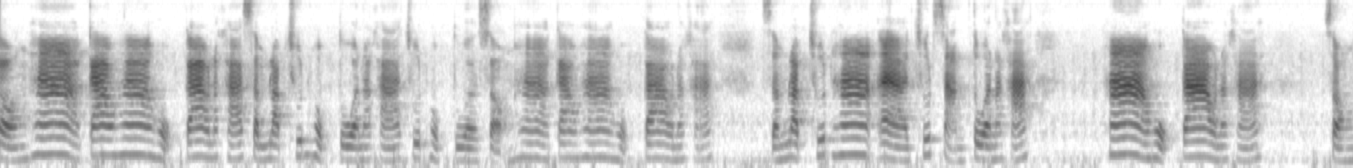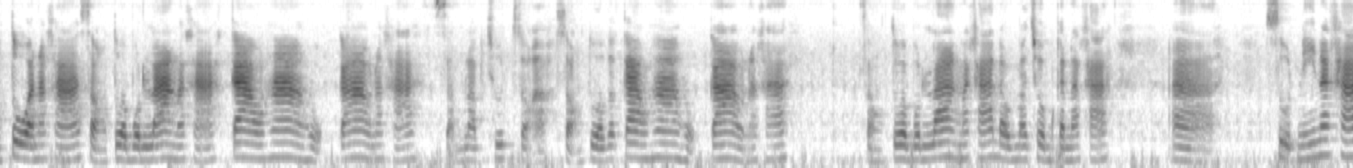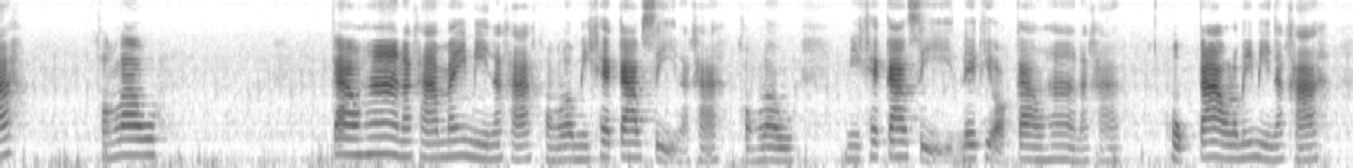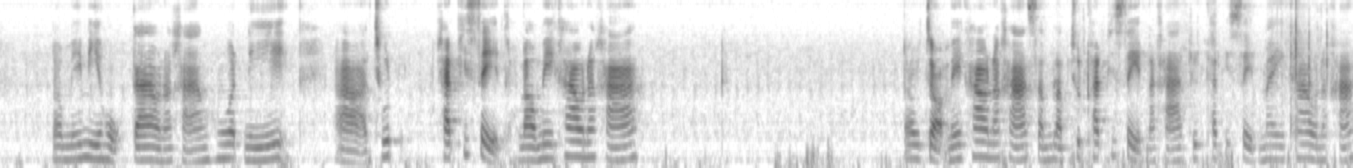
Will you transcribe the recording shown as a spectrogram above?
2 5 9 5 6 9 นะคะสำหรับชุด 6 ตัวนะคะ ชุด 6 ตัว 2 5 9 5 6 9 นะคะสำหรับชุด5อ่าชุด 3 ตัวนะคะ 5 6 9 นะคะ สองตัวนะคะสองตัวบนล่างนะคะเก้าห้าหกเก้านะคะสำหรับชุดสองสองตัวก็เก้าห้าหกเก้านะคะสองตัวบนล่างนะคะ เรามาชมกันนะคะอ่าสูตรนี้นะคะ ของเราเก้าห้านะคะ ไม่มีนะคะ ของเรามีแค่เก้าสี่นะคะ ของเรามีแค่เก้าสี่เลขที่ออกเก้าห้านะคะหกเก้าเราไม่มีนะคะ เราไม่มี 69 นะคะงวดนี้ชุดคัดพิเศษเราไม่เข้านะคะ เราเจาะไม่เข้านะคะสำหรับชุดคัดพิเศษนะคะ ชุดคัดพิเศษไม่เข้านะคะ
